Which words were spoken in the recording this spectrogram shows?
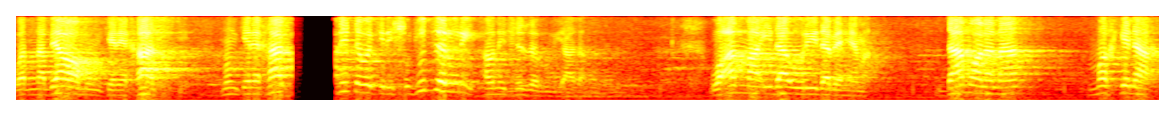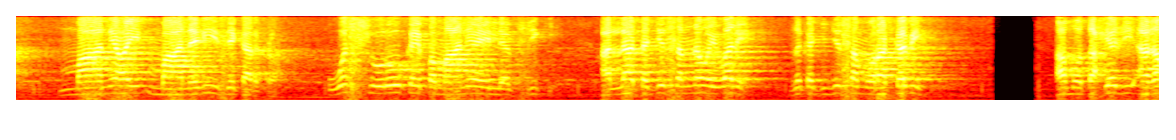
ورنه بیا ممکنه خاص دي ممکنه خاص دې ته وکړي سجود ضروری او نه څه ضروری اعلی و اما اذا اريد بهما دا مولانا مخکنا مانع مانوی ذکر کړ و شروع کې په مانع لفظي کې الله ته جسم نه وی والے ځکه چې جسم مرکبي ا متحیه جی هغه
